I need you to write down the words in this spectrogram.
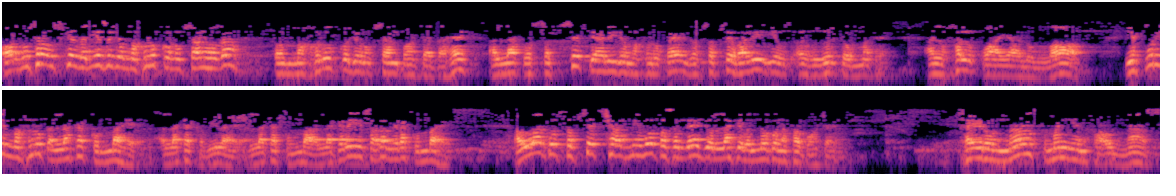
और दूसरा, उसके ज़रिए से जो मखलूक को नुकसान होगा तो मखलूक को जो नुकसान पहुंचाता है, अल्लाह को सबसे प्यारी जो मखलूक है, जो सबसे वाली, ये हजूर की उम्मत है। अलखल वायाल्लाह ये पूरी मखलूक अल्लाह का कुंबा है, अल्लाह का कबीला है, अल्लाह का कुंबा। अल्लाह करे ये सारा मेरा कुंबा है। अल्लाह को सबसे अच्छा आदमी, वो पसंद है जो अल्लाह के बंदों को नफा पहुँचाए। खैर उन्नास मन नास।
